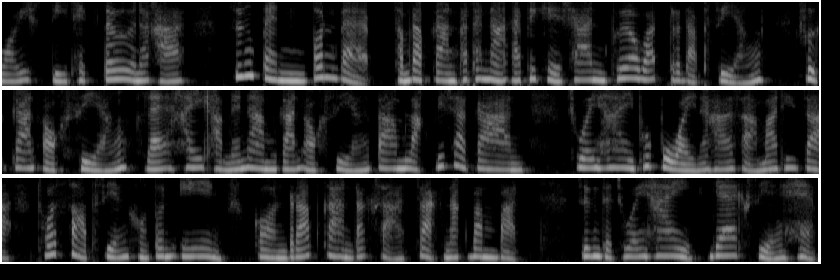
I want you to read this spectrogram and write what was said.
Voice Detector นะคะ ซึ่งเป็นต้นแบบสำหรับการพัฒนาแอปพลิเคชันเพื่อวัดระดับเสียง ฝึกการออกเสียง และให้คำแนะนำการออกเสียงตามหลักวิชาการ ช่วยให้ผู้ป่วยนะคะ สามารถที่จะทดสอบเสียงของตนเอง ก่อนรับการรักษาจากนักบำบัด ซึ่งจะช่วยให้แยกเสียงแหบ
